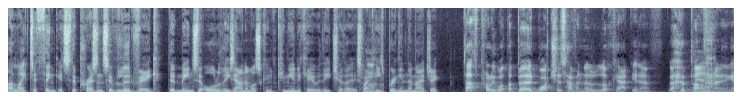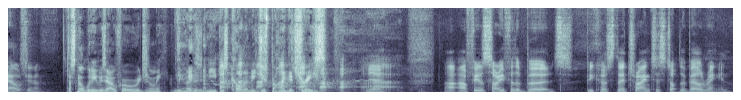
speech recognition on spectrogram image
I like to think it's the presence of Ludwig that means that all of these animals can communicate with each other. It's like hmm. he's bringing the magic. That's probably what the bird watcher's having a look at, you know, apart from anything else, you know. That's not what he was out for originally. You know, there's a nudist colony just behind the trees. Yeah. I, I feel sorry for the birds because they're trying to stop the bell ringing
